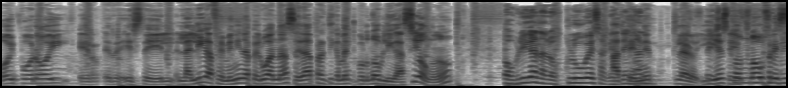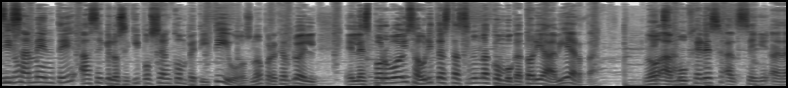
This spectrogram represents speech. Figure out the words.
hoy por hoy, er- er- este, la liga femenina peruana se da prácticamente por una obligación, ¿no? Obligan a los clubes a que a tengan tener, claro, y este, esto no femenino. precisamente hace que los equipos sean competitivos, ¿no? Por ejemplo, el, el Sport Boys ahorita está haciendo una convocatoria abierta. ¿no? A mujeres, a, a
